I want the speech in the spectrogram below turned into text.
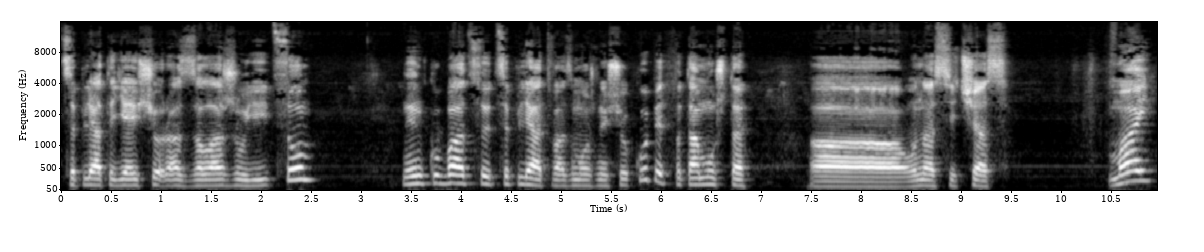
цыплята, я еще раз заложу яйцо на инкубацию. Цыплят, возможно, еще купят, потому что а, у нас сейчас май.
